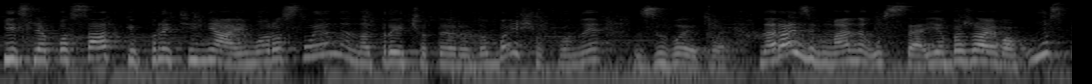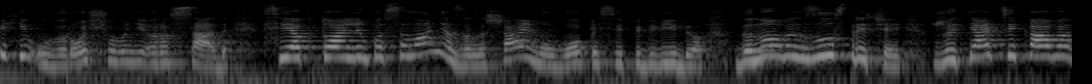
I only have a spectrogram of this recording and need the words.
після посадки притіняємо рослини на 3-4 доби, щоб вони звикли. Наразі в мене усе. Я бажаю вам успіхів у вирощуванні розсади. Всі актуальні посилання залишаємо в описі під відео. До нових зустрічей! Життя цікаве,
